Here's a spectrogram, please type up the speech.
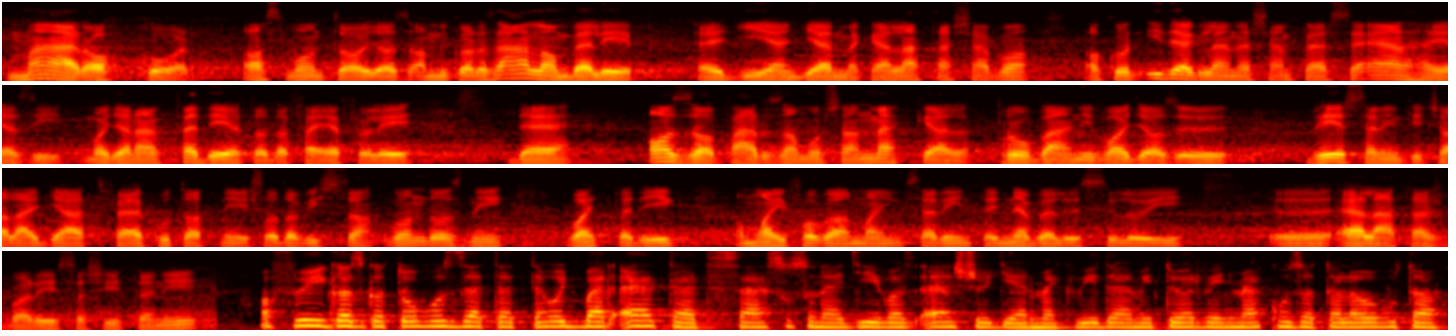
már akkor azt mondta, hogy az, amikor az állam belép egy ilyen gyermek ellátásába, akkor ideglenesen persze elhelyezi, magyarán fedélt ad a feje fölé, de azzal párhuzamosan meg kell próbálni vagy az ő vérszerinti családját felkutatni és oda-vissza gondozni, vagy pedig a mai fogalmaink szerint egy nevelőszülői ellátásban részesíteni. A főigazgató hozzátette, hogy bár eltelt 121 év az első gyermekvédelmi törvény meghozatala óta,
